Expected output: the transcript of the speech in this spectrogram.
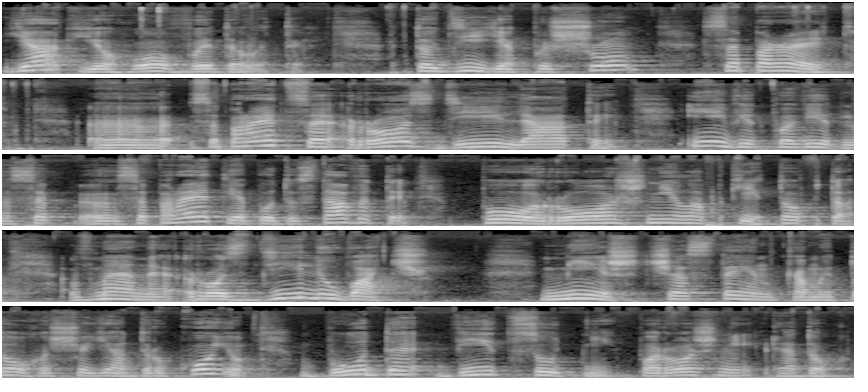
Як його видалити? Тоді я пишу separate. Е, separate – це розділяти. І, відповідно, separate я буду ставити порожні лапки. Тобто, в мене розділювач. Між частинками того, що я друкую, буде відсутній порожній рядок.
